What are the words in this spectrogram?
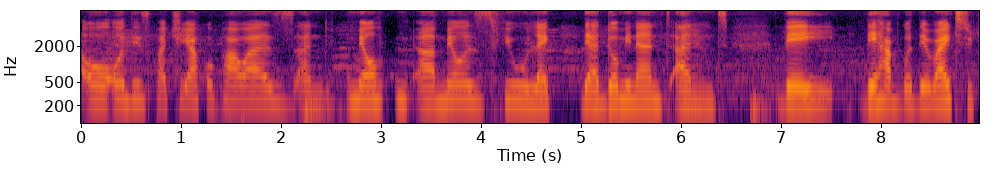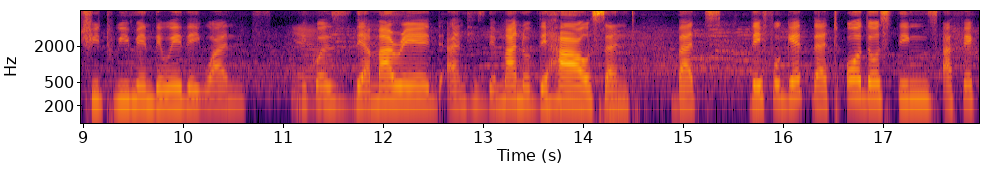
all, all these patriarchal powers and male uh, males feel like they are dominant and they they have got the right to treat women the way they want yeah. because they are married and he's the man of the house and but they forget that all those things affect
